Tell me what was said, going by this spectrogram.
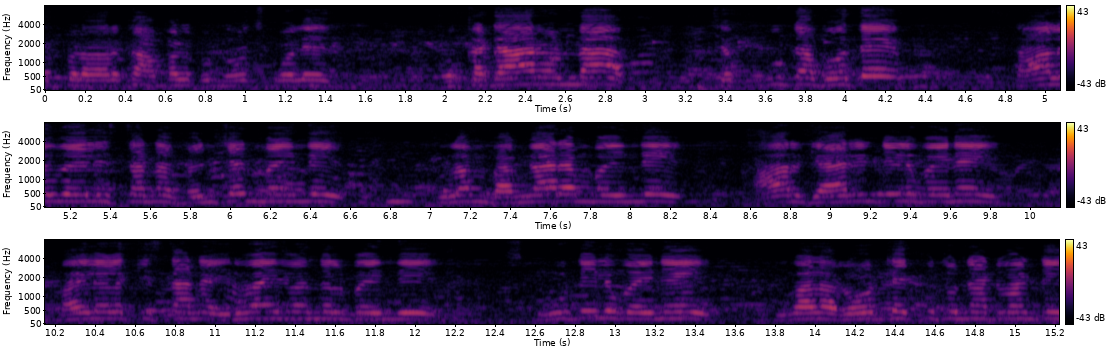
ఇప్పటి వరకు అమలుకు నోచుకోలేదు. ఒకటా రెండా చెప్పుకుంటా పోతే నాలుగు వేలు ఇస్తున్న పెన్షన్ పోయింది కులం బంగారం పోయింది ఆరు గ్యారెంటీలు పోయినాయి మహిళలకు ఇస్తున్న ఇరవై ఐదు వందలు పోయింది స్కూటీలు పోయినాయి ఇవాళ రోడ్లు ఎక్కుతున్నటువంటి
